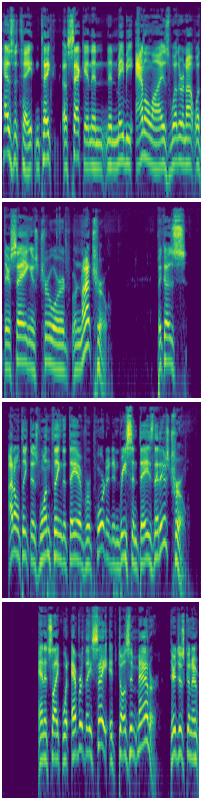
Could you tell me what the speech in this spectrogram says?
hesitate and take a second and, and maybe analyze whether or not what they're saying is true or, or not true. Because I don't think there's one thing that they have reported in recent days that is true. And it's like whatever they say, it doesn't matter. They're just going to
